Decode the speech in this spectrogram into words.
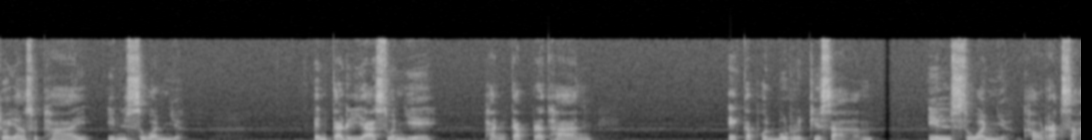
ตัวอย่างสุดท้าย in ส่วนเยเป็นกริยาส่วนเย ผันกับประธาน เอกพจน์บุรุษที่สาม il ส่วนเยเขารักษา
